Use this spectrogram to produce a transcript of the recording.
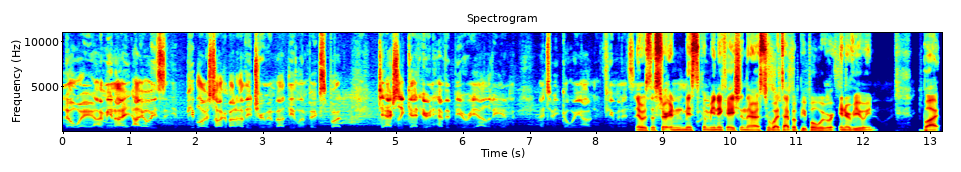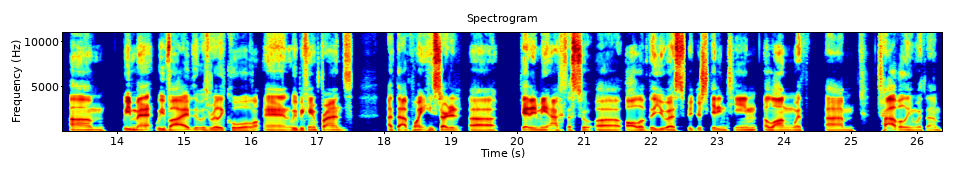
No way. I mean, I, I always, people always talk about how they dream about the Olympics, but to actually get here and have it be a reality and There was a certain miscommunication there as to what type of people we were interviewing, but um, we met, we vibed. It was really cool, and we became friends. At that point, he started uh, getting me access to uh, all of the U.S. figure skating team, along with um, traveling with them.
